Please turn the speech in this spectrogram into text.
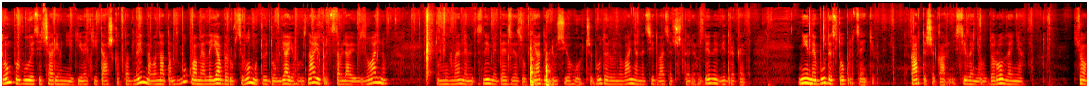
дом по вулиці Чарівній, дев'ятиэтажка та длинна. Вона там з буквами, але я беру в цілому той дом. Я його знаю, представляю візуально, тому в мене з ним йде зв'язок. Я дивлюсь його. Чи буде руйнування на ці 24 години від ракет? Ні, не буде 100%. Карти шикарні. Сілення, оздоровлення. Все.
